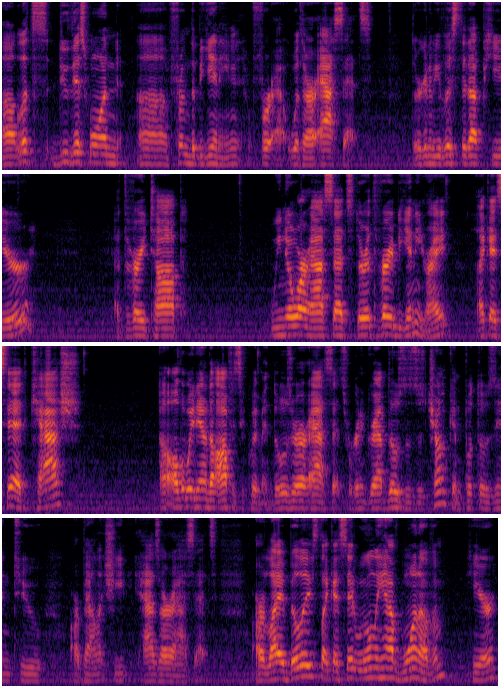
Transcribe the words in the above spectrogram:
uh, let's do this one uh, from the beginning for with our assets. They're going to be listed up here at the very top. We know our assets. They're at the very beginning, right? Like I said, cash uh, all the way down to office equipment. Those are our assets. We're going to grab those as a chunk and put those into our balance sheet as our assets. Our liabilities, like I said, we only have one of them here.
